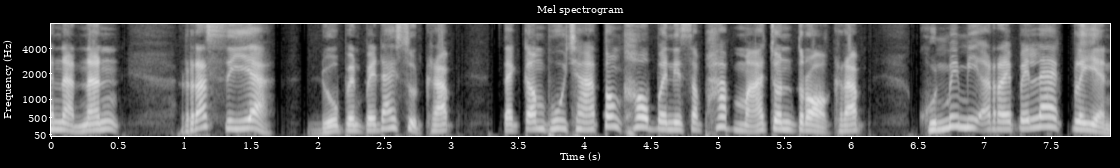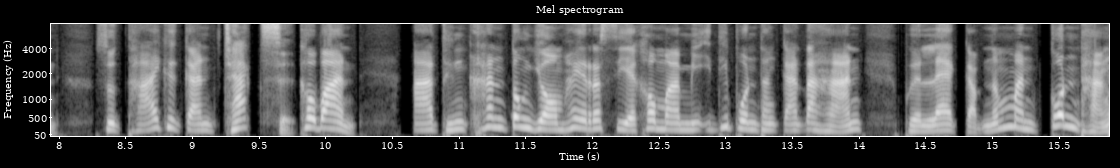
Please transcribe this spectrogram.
ขนาดนั้น รัสเซียดูเป็นไปได้สุดครับ แต่กัมพูชาต้องเข้าไปในสภาพหมาจนตรอกครับ คุณไม่มีอะไรไปแลกเปลี่ยน สุดท้ายคือการ tax เข้าบ้าน อาจถึงขั้นต้องยอมให้รัสเซียเข้ามามีอิทธิพลทางการทหาร เพื่อแลกกับน้ำมันก้นถัง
